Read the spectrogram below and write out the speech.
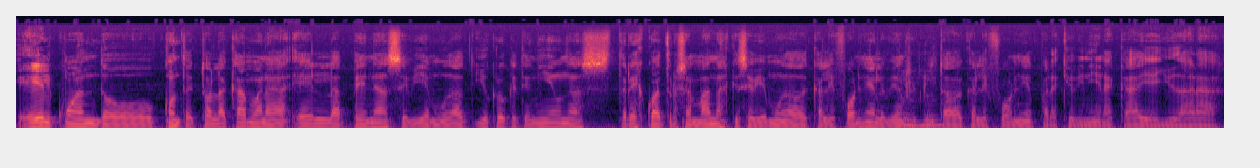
Él cuando contactó a la Cámara, él apenas se había mudado, yo creo que tenía unas 3, 4 semanas que se había mudado de California, le habían reclutado a California para que viniera acá y ayudara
